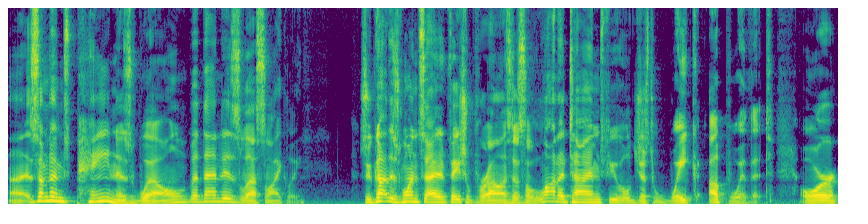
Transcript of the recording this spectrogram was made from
uh, sometimes pain as well, but that is less likely. So you've got this one-sided facial paralysis. A lot of times people just wake up with it, or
